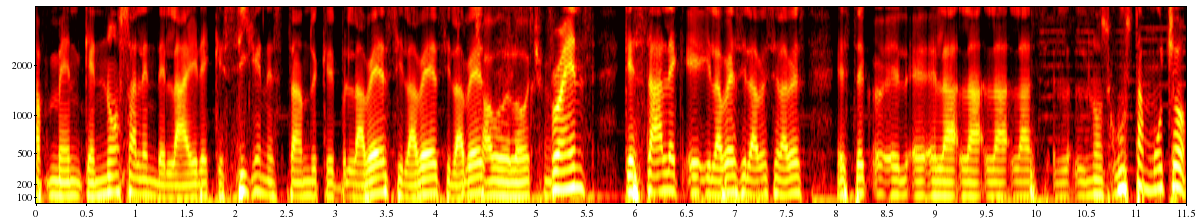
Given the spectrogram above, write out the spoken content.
Half Men que no salen del aire, que siguen estando y que la ves y la ves y la ves. Chavo del 8. Friends que sale eh, y la ves y la ves y la ves. Este, el- el- la- la- la- las- la- nos gusta mucho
